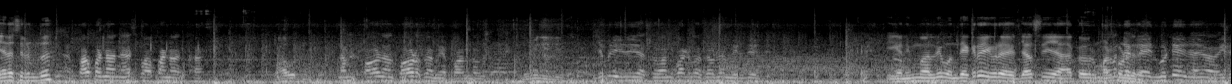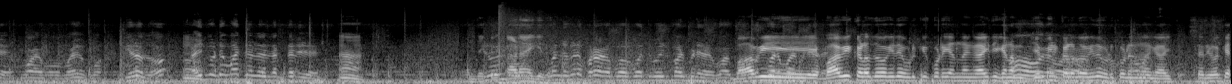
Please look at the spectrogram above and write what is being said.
ಏನು ಹೆಸರು ನಿಮ್ಮದು ಪಾಪಣ್ಣ ಹೆಸರು ಪಾಪಣ್ಣ ಅಂತ. ನಮ್ಮ ಪೌಡ ಪೌಡ ಸ್ವಾಮಿ ಪಾಂಡವ ಜಮೀನು ಇಲ್ಲಿ ಒಂದು ಪಾಟ್ ಸಾವಿರ ಈಗ ನಿಮ್ಮಲ್ಲಿ ಒಂದು ಎಕರೆ ಇವರೇ ಜಾಸ್ತಿ ಹಾಕೋರು ಮಾಡ್ಕೊಂಡಿದ್ದಾರೆ. ಐದು ಗುಂಟೆ ಇದೆ ಇರೋದು. ಐದು ಗುಂಟೆ ಮಾತ್ರ ಲೆಕ್ಕದಲ್ಲಿದೆ ಹಾಂ. ಬಾವಿ ಬಾವಿ ಕಳೆದು ಹೋಗಿದೆ ಹುಡುಕಿ ಕೊಡಿ ಅಂದಂಗೆ ಆಯ್ತು ಈಗ ನಮ್ಮ ಜಮೀನು ಕಳೆದೋಗಿದೆ ಹುಡ್ಕೊಡಿ ಅಂದಂಗೆ ಆಯ್ತು ಸರಿ ಓಕೆ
